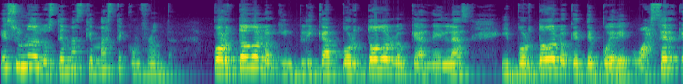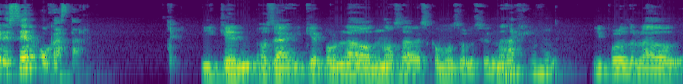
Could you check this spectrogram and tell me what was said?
es uno de los temas que más te confronta, por todo lo que implica, por todo lo que anhelas y por todo lo que te puede o hacer crecer o gastar. Y que, o sea, y que por un lado no sabes cómo solucionar y por otro lado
